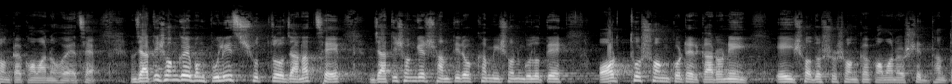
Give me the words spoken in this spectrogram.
সংখ্যা কমানো হয়েছে। জাতিসংঘ এবং পুলিশ সূত্র জানাচ্ছে, জাতিসংঘের শান্তিরক্ষা মিশনগুলোতে অর্থ সংকটের কারণেই এই সদস্য সংখ্যা কমানোর সিদ্ধান্ত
